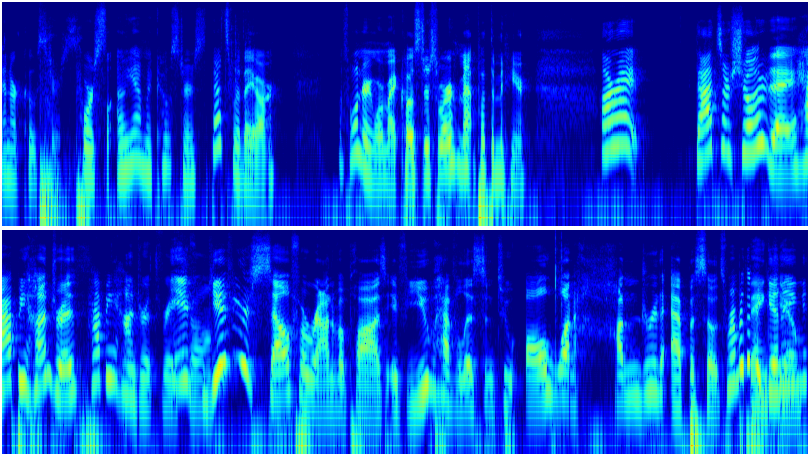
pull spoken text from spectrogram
and our coasters. porcelain. Oh yeah, my coasters. That's where they are. I was wondering where my coasters were. Matt put them in here. All right, that's our show today. Happy hundredth. Happy hundredth, Rachel. If give yourself a round of applause if you have listened to all 100 episodes. Remember the Thank you.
